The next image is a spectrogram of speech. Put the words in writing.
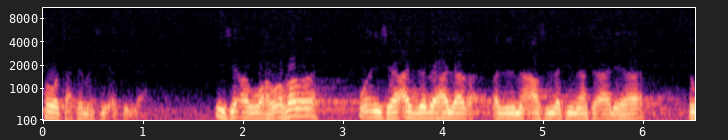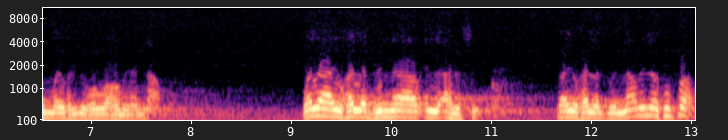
فهو تحت مشيئة الله. إن شاء الله غفر له وإن شاء عذب على قدر المعاصي التي مات عليها ثم يخرجه الله من النار. ولا يخلد في النار إلا أهل الشرك لا يخلد في النار إلا الكفار.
